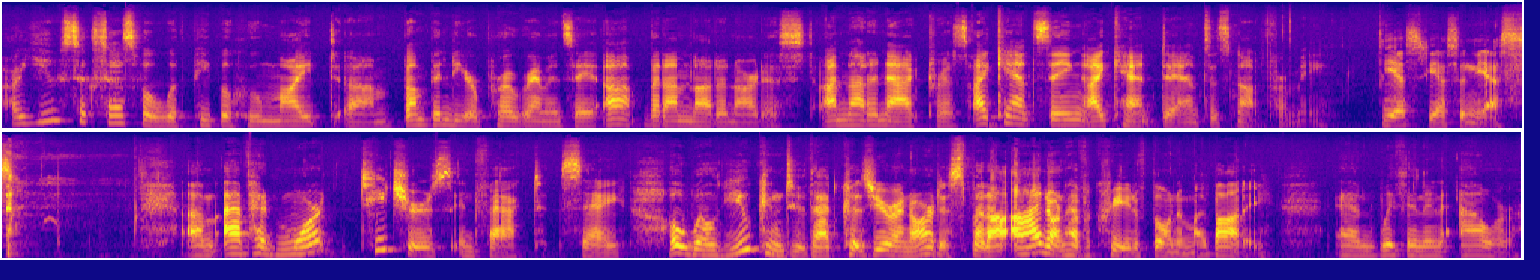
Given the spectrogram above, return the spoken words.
Are you successful with people who might um, bump into your program and say, ah, but I'm not an artist. I'm not an actress. I can't sing. I can't dance. It's not for me. Yes, yes, and yes. Um, I've had more teachers, in fact, say, oh, well, you can do that because you're an artist, but I, I don't have a creative bone in my body. And within an hour,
